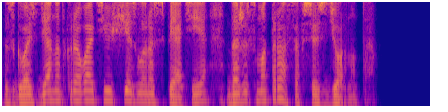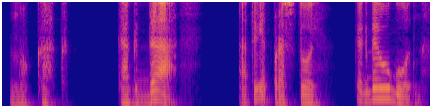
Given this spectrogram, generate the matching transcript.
С гвоздя над кроватью исчезло распятие, даже с матраса все сдернуто. Но как? Когда? Ответ простой. Когда угодно.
